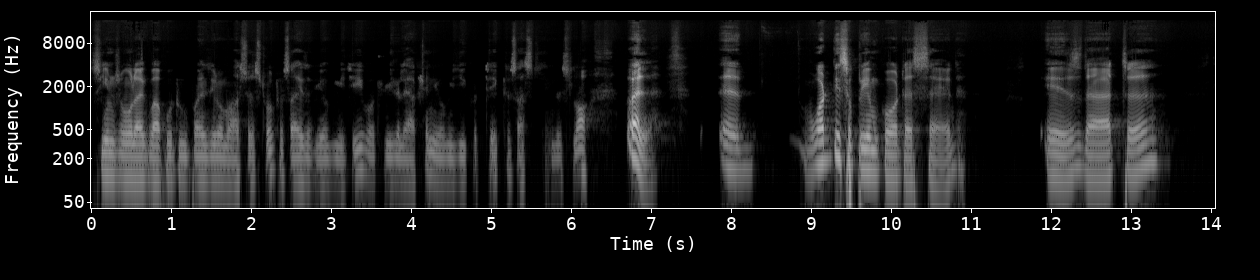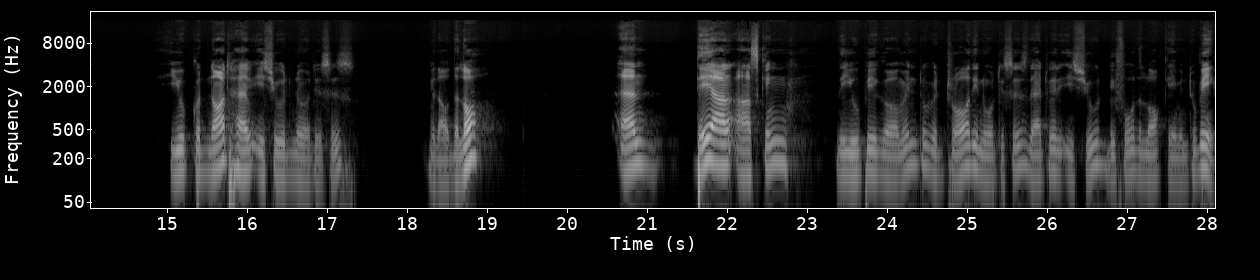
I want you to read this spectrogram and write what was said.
Seems more like Bapu 2.0 master stroke, the size of Yogi Ji. What legal action Yogi Ji could take to sustain this law? Well, uh, what the Supreme Court has said is that uh, you could not have issued notices without the law. And they are asking the UP government to withdraw the notices that were issued before the law came into being.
